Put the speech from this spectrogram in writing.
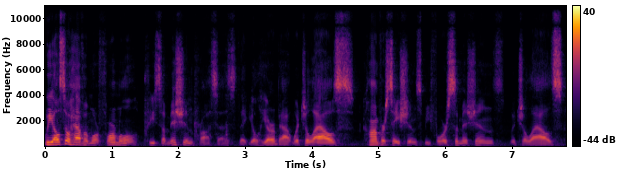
We also have a more formal pre-submission process that you'll hear about, which allows conversations before submissions, which allows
